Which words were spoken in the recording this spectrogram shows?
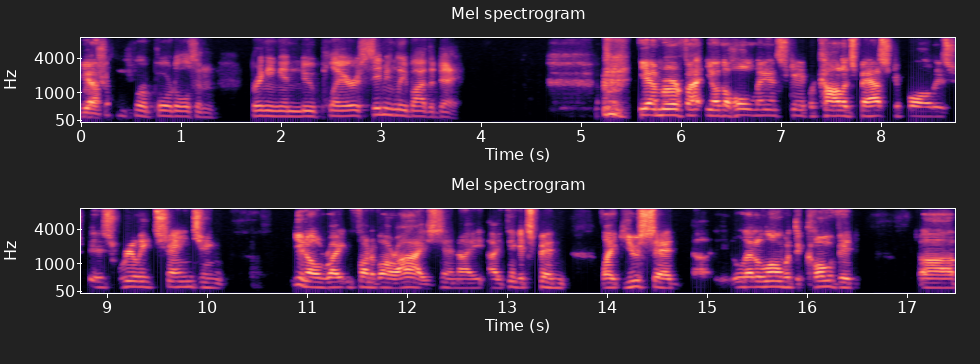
Yeah. Transfer portals and bringing in new players seemingly by the day. yeah, Murph, I, you know, the whole landscape of college basketball is is really changing, you know, right in front of our eyes. And I, I think it's been, like you said, uh, let alone with the COVID, uh,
